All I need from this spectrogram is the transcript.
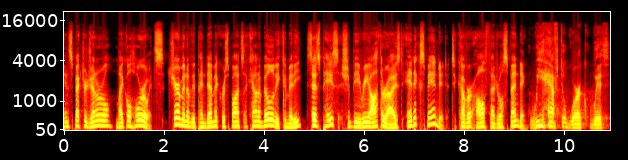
Inspector General Michael Horowitz, chairman of the Pandemic Response Accountability Committee, says PACE should be reauthorized and expanded to cover all federal spending. We have to work with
